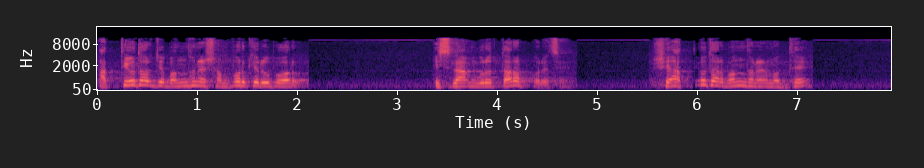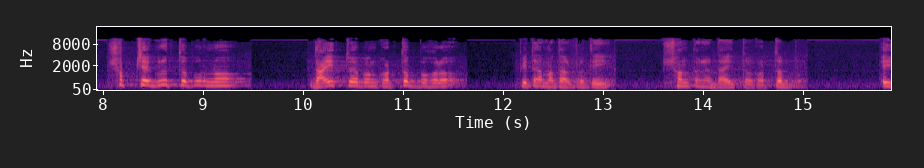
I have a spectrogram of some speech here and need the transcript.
আত্মীয়তার যে বন্ধনের সম্পর্কের উপর ইসলাম গুরুত্ব আরোপ করেছে। সে আত্মীয়তার বন্ধনের মধ্যে সবচেয়ে গুরুত্বপূর্ণ দায়িত্ব এবং কর্তব্য হলো পিতামাতার প্রতি সন্তানের দায়িত্ব, কর্তব্য। এই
